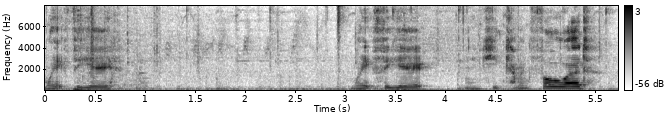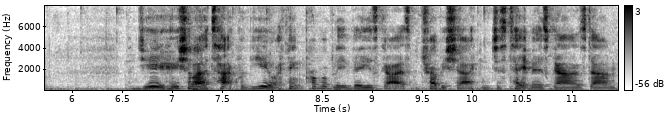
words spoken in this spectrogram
Wait for you. Wait for you. And keep coming forward. And you, who shall I attack with you? I think probably these guys. With Trebuchet, I can just take those guys down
